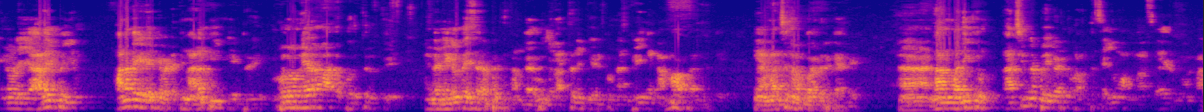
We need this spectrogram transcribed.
என்னுடைய அழைப்பையும் மனதை இழைக்க விடத்தின் அழைப்பை கேட்டு இவ்வளவு நேரமாக பொறுத்து இந்த நிகழ்வை சிறப்பித்து தந்த உங்கள் அத்தனை பேருக்கும் நன்றி. எங்கள் அம்மா உட்கார்ந்துருக்கு என் மச்சன் உட்கார்ந்துருக்காரு ஆஹ் நான் மதிக்கும். நான் சின்ன பிள்ளைகளுக்கு வளர்ந்த செல்வம் அம்மா சேகர் அம்மா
